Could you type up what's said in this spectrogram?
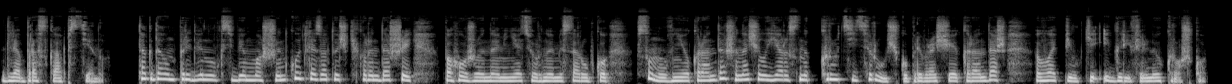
для броска об стену. Тогда он придвинул к себе машинку для заточки карандашей, похожую на миниатюрную мясорубку, сунул в нее карандаш и начал яростно крутить ручку, превращая карандаш в опилки и грифельную крошку.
